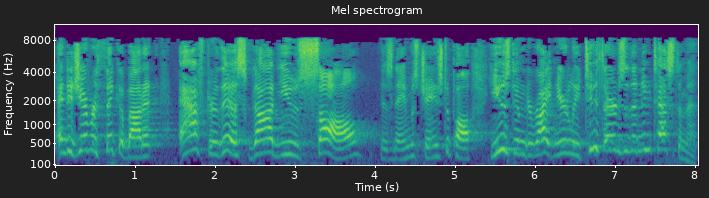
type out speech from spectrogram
And did you ever think about it? After this, God used Saul, his name was changed to Paul, used him to write nearly two thirds of the New Testament.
